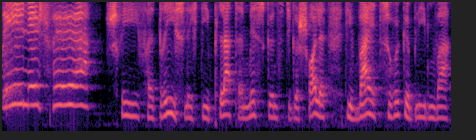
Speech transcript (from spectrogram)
Wen ist für? schrie verdrießlich die platte, missgünstige Scholle, die weit zurückgeblieben war.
